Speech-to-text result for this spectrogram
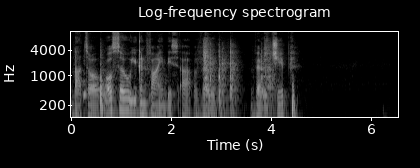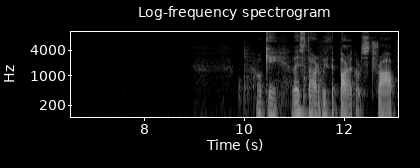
That's all. Also you can find this uh, very very cheap Okay, let's start with the paracord strap.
